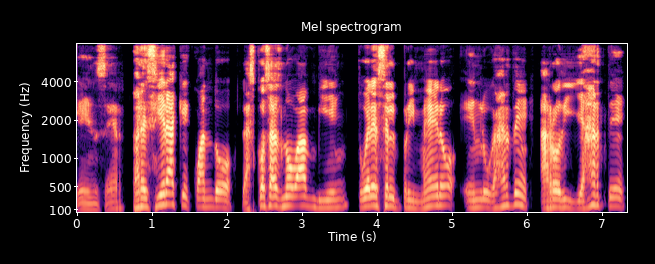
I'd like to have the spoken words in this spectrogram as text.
en ser. Pareciera que cuando las cosas no van bien, tú eres el primero en lugar de arrodillarte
